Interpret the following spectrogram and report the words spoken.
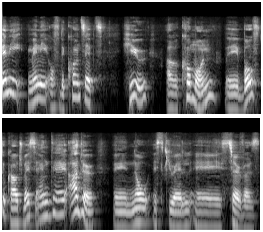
many many of the concepts here are common uh, both to Couchbase and uh, other NoSQL servers.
